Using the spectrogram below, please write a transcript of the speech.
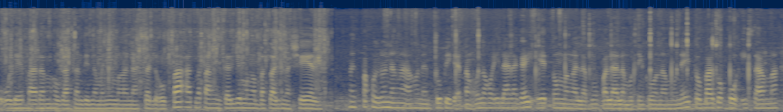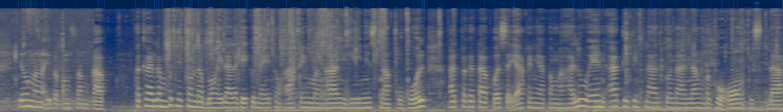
ko uli para mahugasan din naman yung mga nasa loob pa at matanggal yung mga basag na shell Nagpakulo na nga ako ng tubig at ang una ko ilalagay itong mga labong. Palalamutin ko na muna ito bago ko isama yung mga iba pang sangkap. Pagkalambot nitong labong, ilalagay ko na itong aking mga nilinis na kuhol at pagkatapos ay akin nga itong haluin at titimplahan ko na ng bagoong isda.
